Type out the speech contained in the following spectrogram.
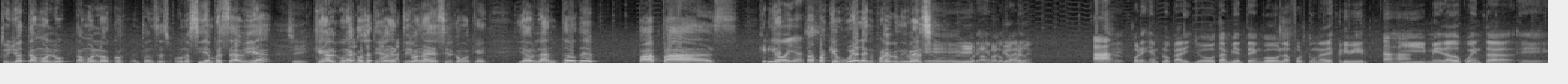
Tú y yo estamos, lo- estamos locos, entonces uno siempre sabía Sí. que en alguna cosa te iban, te iban a decir como que, y hablando de papas criollas. Papas que vuelan por el universo. Eh, Uy, por papas ejemplo, que Cari. Ah, eh, por ejemplo, Cari, yo también tengo la fortuna de escribir Ajá. y me he dado cuenta eh,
